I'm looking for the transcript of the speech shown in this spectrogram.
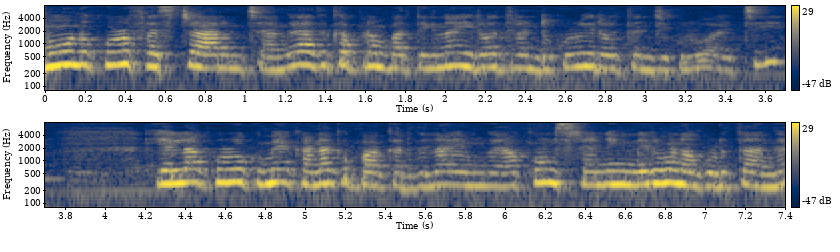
மூணு குழு ஃபஸ்ட்டு ஆரம்பித்தாங்க அதுக்கப்புறம் பார்த்தீங்கன்னா இருபத்தி ரெண்டு குழு இருபத்தஞ்சி குழு ஆச்சு எல்லா குழுக்குமே கணக்கு பார்க்கறதுலாம் இவங்க அக்கௌண்ட்ஸ் ட்ரைனிங் நிறுவனம் கொடுத்தாங்க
